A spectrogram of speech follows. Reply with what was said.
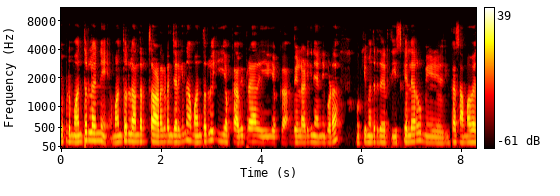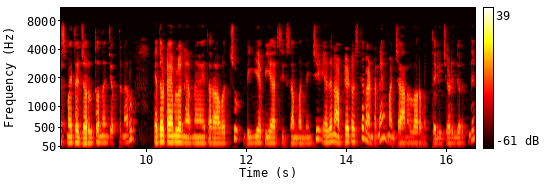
ఇప్పుడు మంత్రులన్నీ మంత్రులు అందరితో అడగడం జరిగింది. ఆ మంత్రులు ఈ యొక్క అభిప్రాయాలు ఈ యొక్క వీళ్ళు అడిగినవన్నీ కూడా ముఖ్యమంత్రి దగ్గర తీసుకెళ్ళారు. మీ ఇంకా సమావేశం అయితే జరుగుతుందని చెప్తున్నారు. ఏదో టైంలో నిర్ణయం అయితే రావచ్చు. డిఏపిఆర్సీకి సంబంధించి ఏదైనా అప్డేట్ వస్తే వెంటనే మన ఛానల్ ద్వారా మీకు తెలియచేయడం జరుగుతుంది.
